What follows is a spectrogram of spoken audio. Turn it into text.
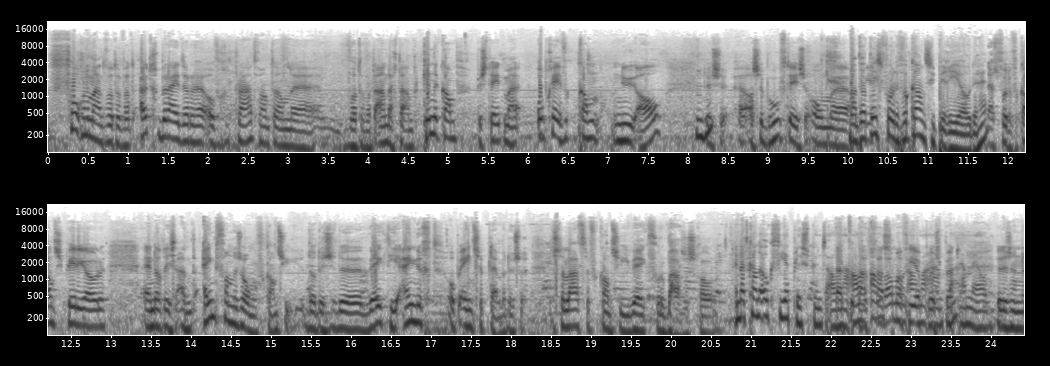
volgende maand wordt er wat uitgebreider eh, over gepraat. Want dan eh, wordt er wat aandacht aan het kinderkamp besteed. Maar opgeven kan nu al. Dus eh, als er behoefte is om... eh, Mhm. Want dat is voor de vakantieperiode, hè? dat is voor de vakantieperiode. En dat is aan het eind van de zomervakantie. Dat is de week die eindigt op 1 september. Dus dat is de laatste vakantieweek voor de basisscholen. En dat kan ook via Pluspunt allemaal. Dat, dat Alles gaat allemaal via Pluspunt. aan- aanmelden. Er is een,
